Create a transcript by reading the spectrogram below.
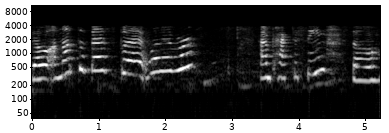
so I'm not the best, but whatever. I'm practicing, so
